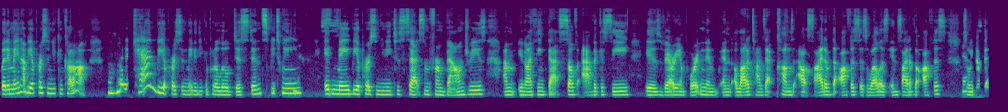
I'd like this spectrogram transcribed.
but it may not be a person you can cut off. Mm-hmm. But it can be a person maybe that you can put a little distance between. It may be a person you need to set some firm boundaries. Um, you know, I think that self advocacy is very important, and and a lot of times that comes outside of the office as well as inside of the office. Yes. So you have to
